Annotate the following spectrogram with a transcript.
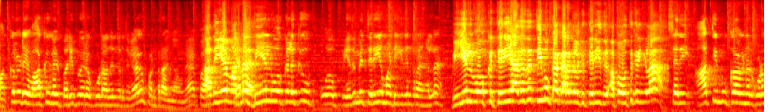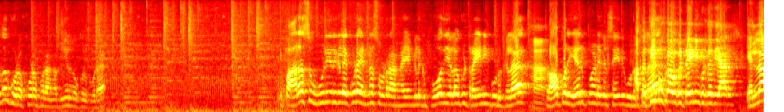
மக்களுடைய வாக்குகள் பறி போயிடக்கூடாதுங்கிறதுக்காக பண்றாங்க அவங்க. அது ஏன் பிஎல்ஓக்களுக்கு எதுவுமே தெரிய மாட்டேங்குதுன்றாங்கல்ல? பிஎல்ஓக்கு தெரியாதது திமுக காரங்களுக்கு தெரியுது. அப்ப ஒத்துக்கிறீங்களா? சரி அதிமுகவினர் கூட தான் கூட கூட போறாங்க பிஎல்ஓக்கள் கூட. இப்ப அரசு ஊழியர்களே கூட என்ன சொல்றாங்க? எங்களுக்கு போதிய அளவுக்கு ட்ரைனிங் கொடுக்கல. ப்ராப்பர் ஏற்பாடுகள் செய்து கொடுக்கல. திமுகவுக்கு ட்ரைனிங் கொடுத்தது யார்? எல்லா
